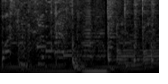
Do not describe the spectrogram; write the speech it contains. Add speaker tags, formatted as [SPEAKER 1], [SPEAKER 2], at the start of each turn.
[SPEAKER 1] What's your best.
